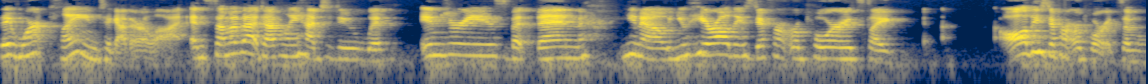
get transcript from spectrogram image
they weren't playing together a lot. And some of that definitely had to do with injuries, but then, you know, you hear all these different reports, like all these different reports of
